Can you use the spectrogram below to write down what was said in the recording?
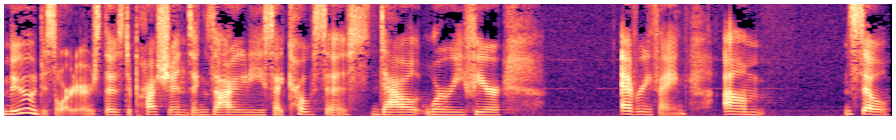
mood disorders, those depressions, anxiety, psychosis, doubt, worry, fear, everything. Um, so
